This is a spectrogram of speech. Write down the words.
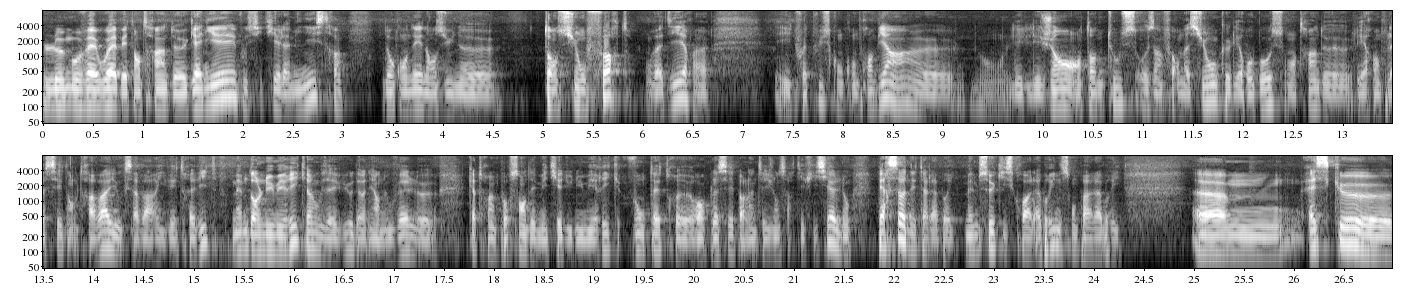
le mauvais web est en train de gagner, vous citiez la ministre, donc on est dans une tension forte, on va dire. Et une fois de plus, qu'on comprend bien, hein, euh, les, gens entendent tous aux informations que les robots sont en train de les remplacer dans le travail ou que ça va arriver très vite. Même dans le numérique, hein, vous avez vu aux dernières nouvelles, 80% euh, des métiers du numérique vont être euh, remplacés par l'intelligence artificielle. Donc personne n'est à l'abri. Même ceux qui se croient à l'abri ne sont pas à l'abri. est-ce que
